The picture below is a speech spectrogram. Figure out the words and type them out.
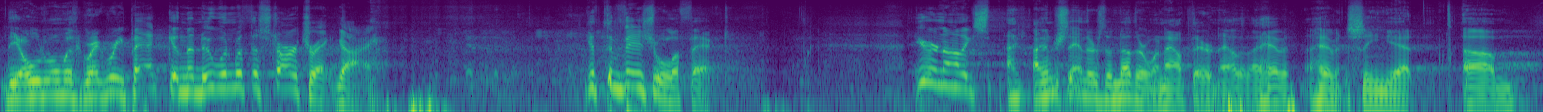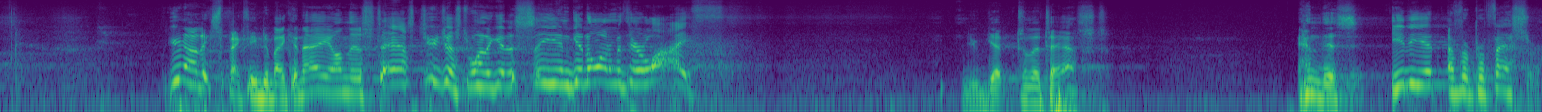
the old one with Gregory Peck and the new one with the Star Trek guy. Get the visual effect. You're not, I understand there's another one out there now that I haven't, I haven't seen yet. Um, you're not expecting to make an A on this test. You just want to get a C and get on with your life. You get to the test, and this idiot of a professor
